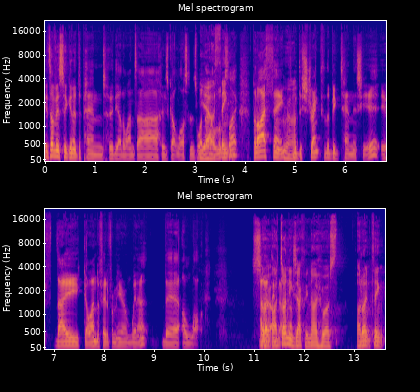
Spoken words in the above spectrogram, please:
it's obviously going to depend who the other ones are, who's got losses, what Yeah, that I all looks think- like. But I think Right. with the strength of the Big Ten this year, if they go undefeated from here and win it, they're a lock. So don't I don't, exactly know who else. I don't think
